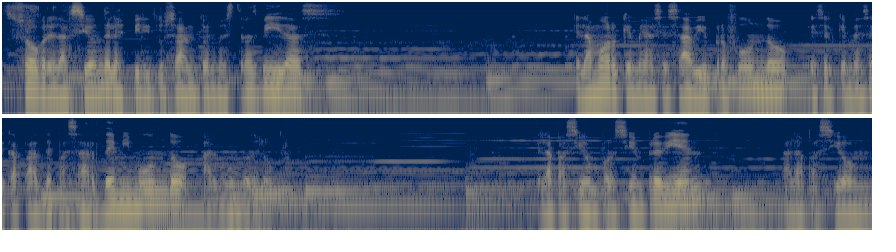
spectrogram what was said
sobre la acción del Espíritu Santo en nuestras vidas. El amor que me hace sabio y profundo es el que me hace capaz de pasar de mi mundo al mundo del otro. De la pasión por siempre bien a la pasión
